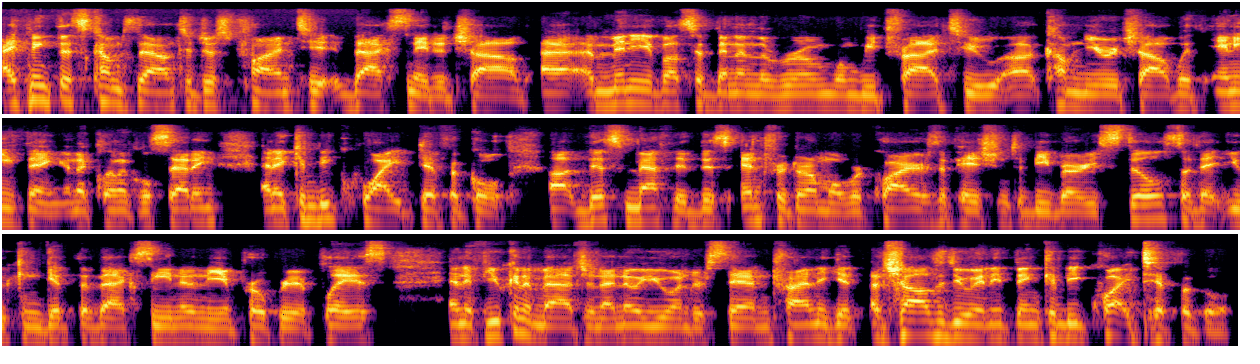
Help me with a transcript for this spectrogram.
I think this comes down to just trying to vaccinate a child. Uh, many of us have been in the room when we try to uh, come near a child with anything in a clinical setting, and it can be quite difficult. Uh, this method, this intradermal, requires the patient to be very still so that you can get the vaccine in the appropriate place. And if you can imagine, I know you understand, trying to get a child to do anything can be quite difficult.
